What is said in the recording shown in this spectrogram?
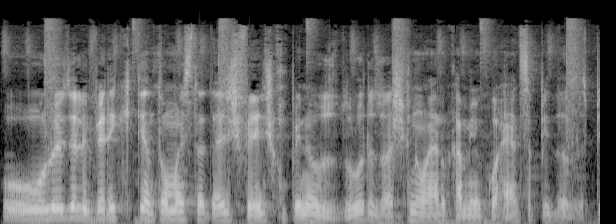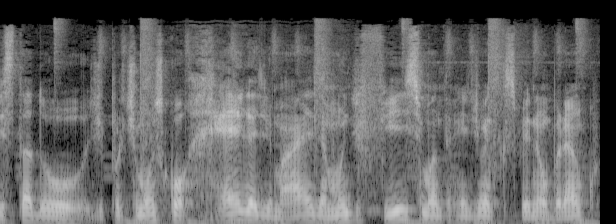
O Luiz Oliveira que tentou uma estratégia diferente com pneus duros, acho que não era o caminho correto. Essa pista, pista do, de Portimão escorrega demais, é muito difícil manter rendimento com esse pneu branco.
